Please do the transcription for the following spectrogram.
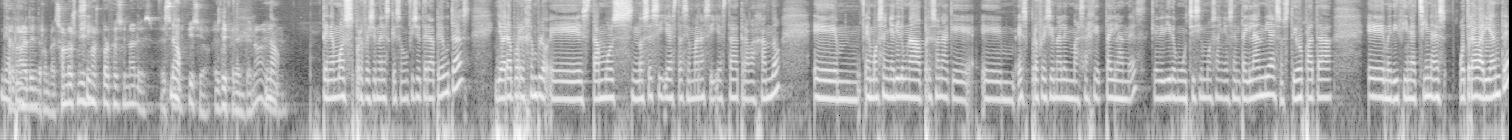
de Perdona que te interrumpa. ¿Son los Sí. mismos profesionales? ¿Es No. el fisio? Es diferente, ¿no? No. Tenemos profesionales que son fisioterapeutas y ahora, por ejemplo, eh, estamos, no sé si ya esta semana, si ya está trabajando, eh, hemos añadido una persona que eh, es profesional en masaje tailandés, que ha vivido muchísimos años en Tailandia, es osteópata, eh, medicina china, es otra variante,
